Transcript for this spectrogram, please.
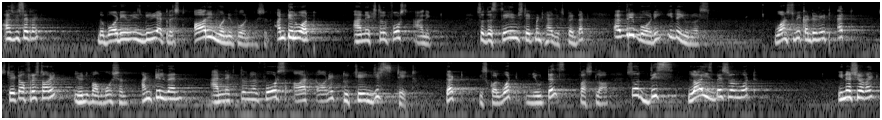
As we said, right? The body is being at rest or in uniform motion until what? An external force act. So, the same statement has explained that every body in the universe wants to be continued at state of rest or in uniform motion until when an external force act on it to change its state. That is called what? Newton's first law. So, this law is based on what? inertia right.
